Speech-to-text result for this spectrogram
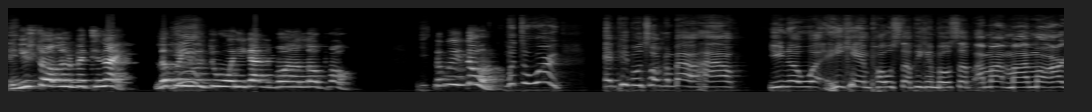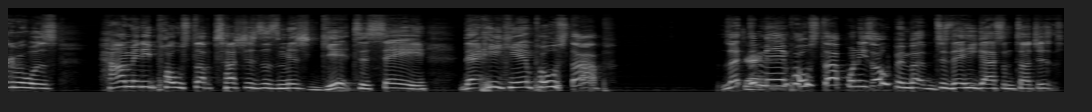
And you saw a little bit tonight. Look what he was doing when he got the ball in the low post. Look what he's doing. what the work? And people talking about how you know what he can't post up, he can post up. My my my argument was how many post up touches does Mitch get to say that he can't post up? Let the man post up when he's open, but today he got some touches.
